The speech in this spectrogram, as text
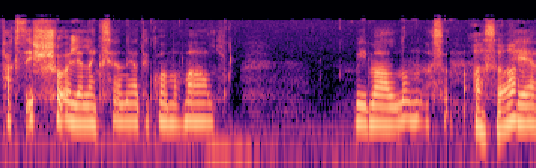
faktiskt är så öliga länge sen jag det kommer mal. Vi mal någon alltså. Alltså? Ja.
